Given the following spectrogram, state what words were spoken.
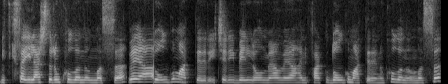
bitkisel ilaçların kullanılması veya dolgu maddeleri içeriği belli olmayan veya hani farklı dolgu maddelerinin kullanılması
